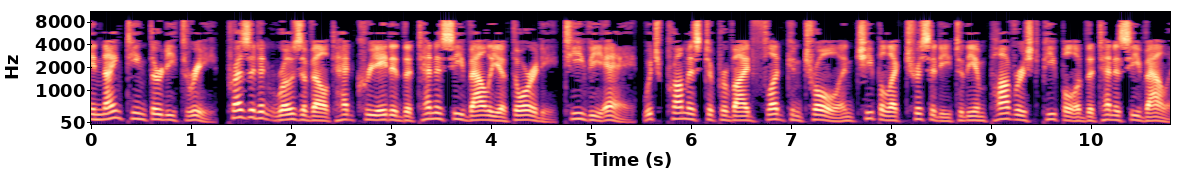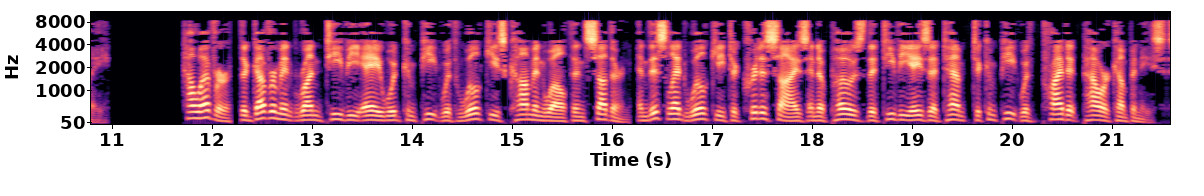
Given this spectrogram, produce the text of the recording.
In 1933, President Roosevelt had created the Tennessee Valley Authority TVA, which promised to provide flood control and cheap electricity to the impoverished people of the Tennessee Valley. However, the government-run TVA would compete with Willkie's Commonwealth and Southern, and this led Willkie to criticize and oppose the TVA's attempt to compete with private power companies.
